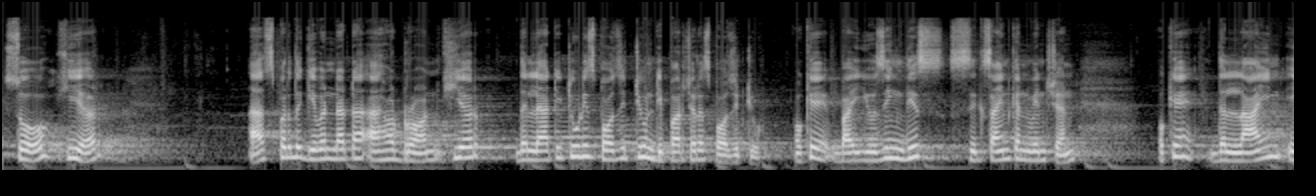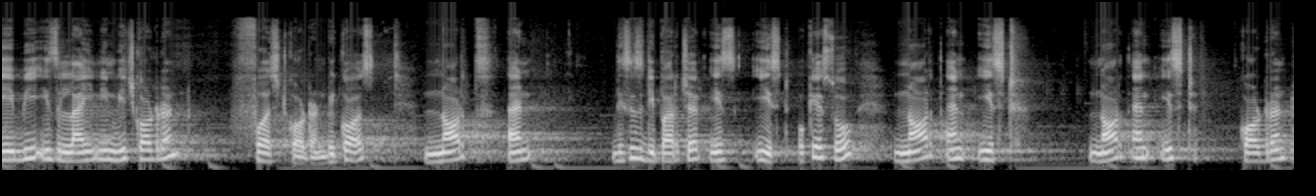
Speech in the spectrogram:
so here as per the given data I have drawn here the latitude is positive and departure is positive. Okay by using this sign convention okay the line AB is line in which quadrant first quadrant because north and this is departure is east okay so north and east north and east quadrant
